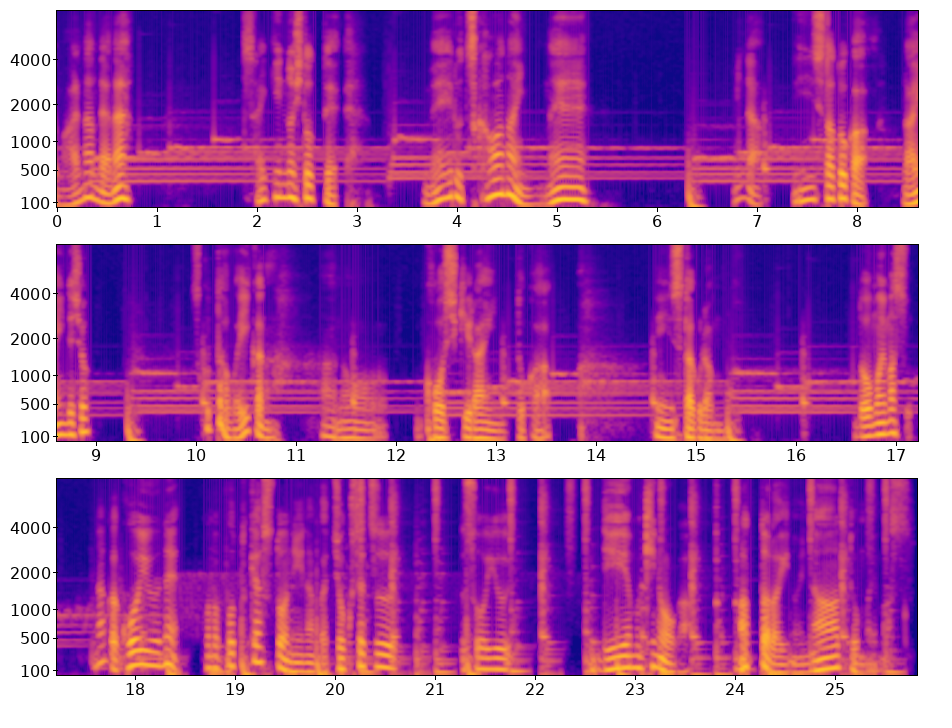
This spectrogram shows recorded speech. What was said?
でもあれなんだよな。最近の人ってメール使わないんね。みんなインスタとか LINE でしょ？作った方がいいかな。あの、公式 LINE とか、インスタグラムも。どう思います？なんかこういうね、このポッドキャストになんか直接そういう DM 機能があったらいいのになーって思います。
